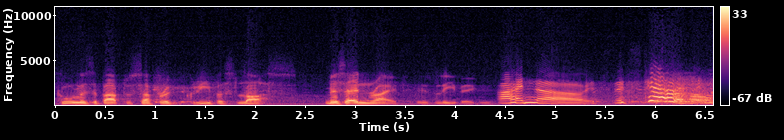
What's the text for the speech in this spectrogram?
school is about to suffer a grievous loss. Miss Enright is leaving. I know. It's, it's terrible.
